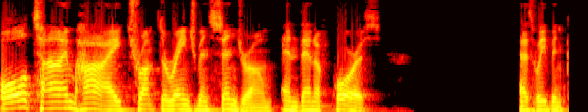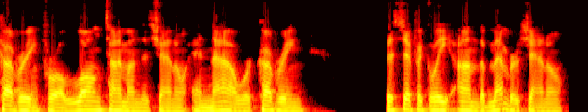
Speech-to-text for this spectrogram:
All time high Trump derangement syndrome. And then, of course, as we've been covering for a long time on the channel, and now we're covering specifically on the member channel,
